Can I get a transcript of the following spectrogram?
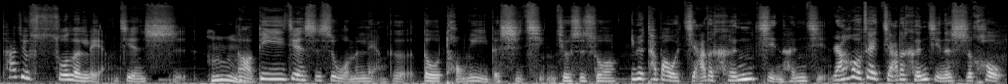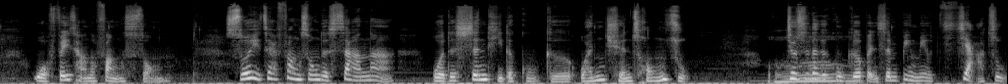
他就说了两件事。嗯，哦，第一件事是我们两个都同意的事情，就是说，因为他把我夹得很紧很紧，然后在夹得很紧的时候，我非常的放松，所以在放松的刹那，我的身体的骨骼完全重组。就是那个骨骼本身并没有架住，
